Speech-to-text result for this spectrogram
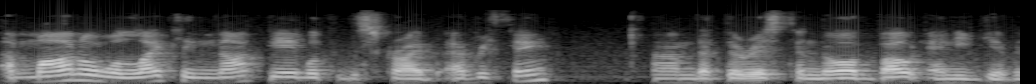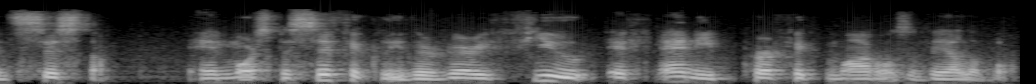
a model will likely not be able to describe everything um, that there is to know about any given system. And more specifically, there are very few, if any, perfect models available.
